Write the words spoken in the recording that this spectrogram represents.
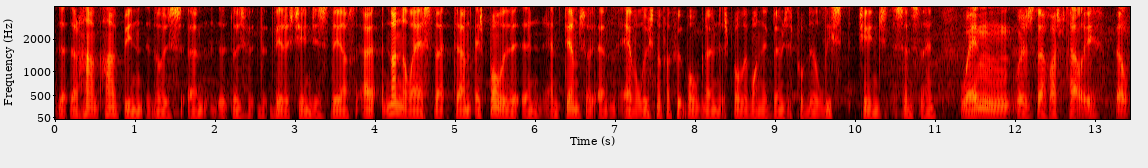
that there have, have been those um, those various changes there. Uh, nonetheless, that um, it's probably the, in, in terms of um, evolution of a football ground, it's probably one of the grounds that's probably the least changed since then. When was the hospitality built?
